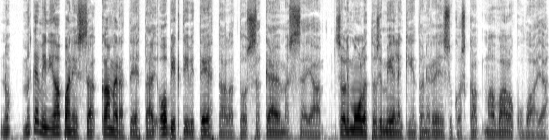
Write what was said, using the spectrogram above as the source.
No, mä kävin Japanissa kameratehtailla, objektiivitehtailla tuossa käymässä ja se oli mulle tosi mielenkiintoinen reissu, koska mä oon valokuvaaja.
